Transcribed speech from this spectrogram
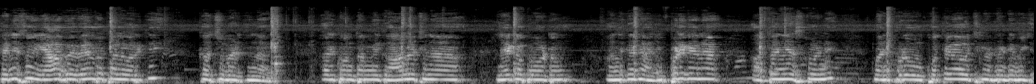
కనీసం యాభై వేల రూపాయల వరకు ఖర్చు పెడుతున్నారు. అది కొంత మీకు ఆలోచన లేకపోవటం. అందుకని అది ఇప్పటికైనా అర్థం చేసుకోండి. మరి ఇప్పుడు కొత్తగా వచ్చినటువంటి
